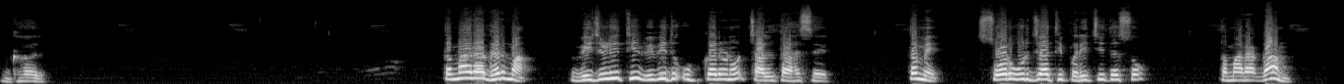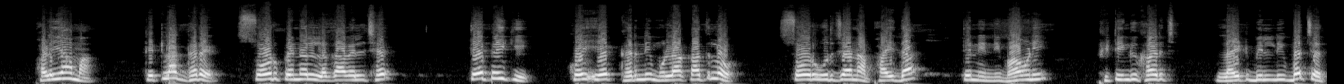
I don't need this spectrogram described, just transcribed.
ઘર. તમારા ઘરમાં વીજળીથી વિવિધ ઉપકરણો ચાલતા હશે. તમે સૌર ઉર્જાથી પરિચિત હશો. તમારા ગામ ફળિયામાં કેટલાક ઘરે સૌર પેનલ લગાવેલ છે. તે પૈકી કોઈ એક ઘરની મુલાકાત લો. સૌર ઉર્જાના ફાયદા, તેની નિભાવણી, ફિટિંગ ખર્ચ, લાઇટ બિલની બચત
